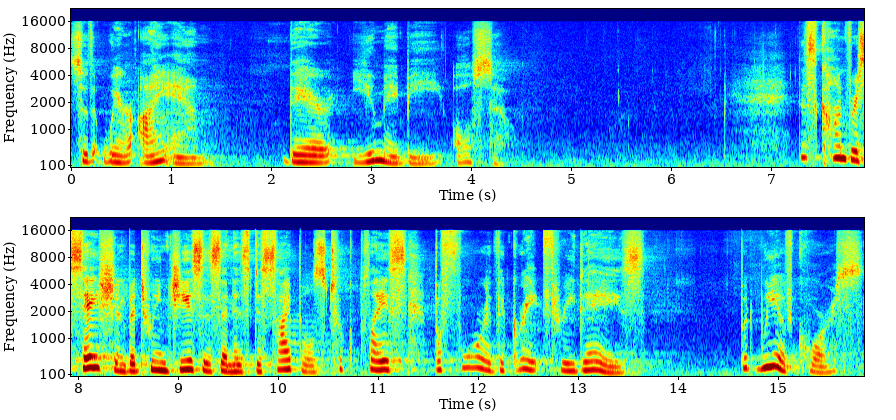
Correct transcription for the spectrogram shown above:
so that where I am, there you may be also. This conversation between Jesus and his disciples took place before the great three days. But we, of course,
